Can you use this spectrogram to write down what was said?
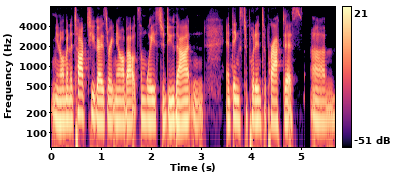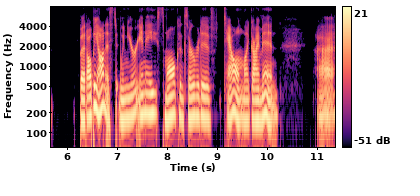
you know, I'm going to talk to you guys right now about some ways to do that and and things to put into practice. Um, but I'll be honest, when you're in a small conservative town like I'm in, uh,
